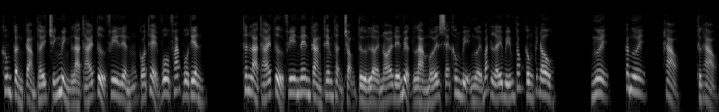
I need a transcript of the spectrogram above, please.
không cần cảm thấy chính mình là thái tử phi liền có thể vô pháp vô thiên. Thân là thái tử phi nên càng thêm thận trọng từ lời nói đến việc làm mới sẽ không bị người bắt lấy bím tóc công kích đâu. Ngươi, các ngươi, hảo, thực hảo.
